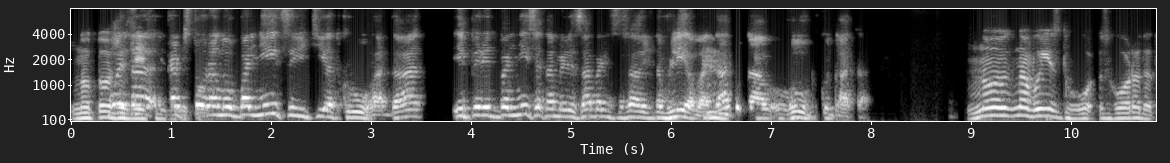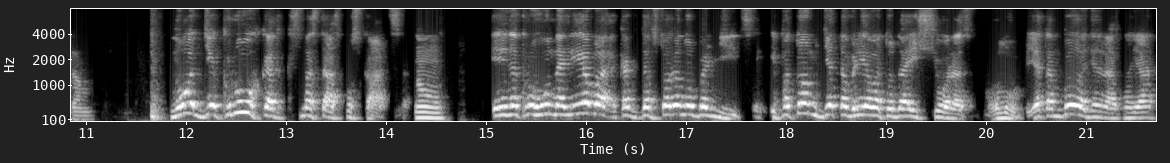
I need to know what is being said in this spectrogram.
Но Ну, тоже здесь это как в сторону больницы идти от круга, да? И перед больницей там или за больницей сразу где-то влево, да, туда, вглубь куда-то. Ну, на выезд с города там. Ну, вот где круг, как с моста спускаться. Ну, И на кругу налево, как в сторону больницы. И потом где-то влево туда еще раз, вглубь. Я там был один раз, но я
